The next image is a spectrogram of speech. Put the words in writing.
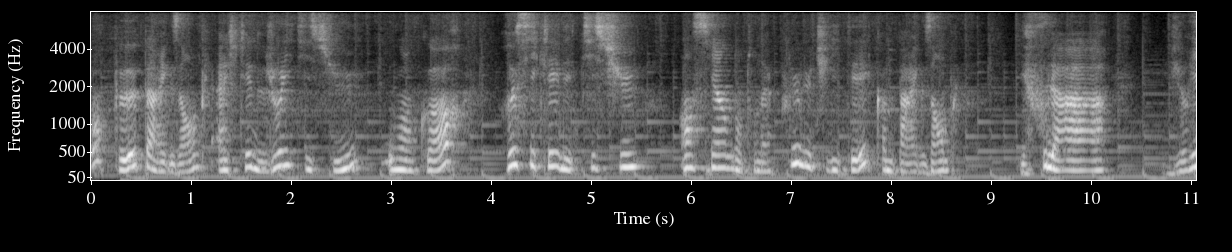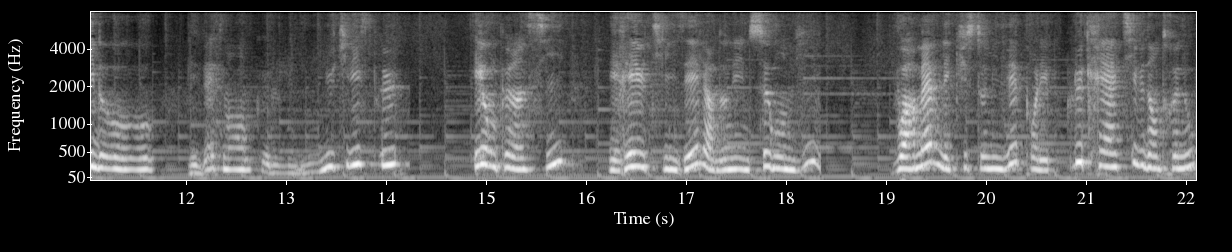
On peut par exemple acheter de jolis tissus ou encore recycler des tissus anciens dont on n'a plus l'utilité, comme par exemple des foulards, des vieux rideaux, des vêtements que l'on n'utilise plus. Et on peut ainsi les réutiliser, leur donner une seconde vie, voire même les customiser pour les plus créatifs d'entre nous.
